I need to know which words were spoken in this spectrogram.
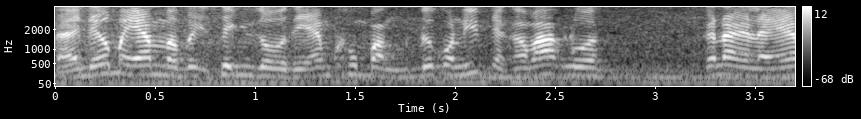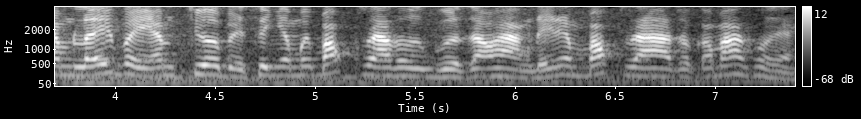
Đấy nếu mà em mà vệ sinh rồi thì em không bằng đứa con nít nhà các bác luôn. Cái này là em lấy về em chưa vệ sinh em mới bóc ra thôi. Vừa giao hàng đến em bóc ra cho các bác thôi này.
